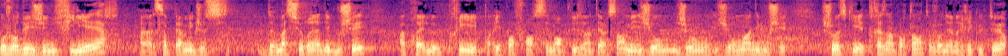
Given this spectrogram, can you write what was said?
Aujourd'hui, j'ai une filière, euh, ça permet que je, de m'assurer un débouché. Après, le prix n'est pas forcément plus intéressant, mais j'ai au, moins un débouché. Chose qui est très importante aujourd'hui en agriculture.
